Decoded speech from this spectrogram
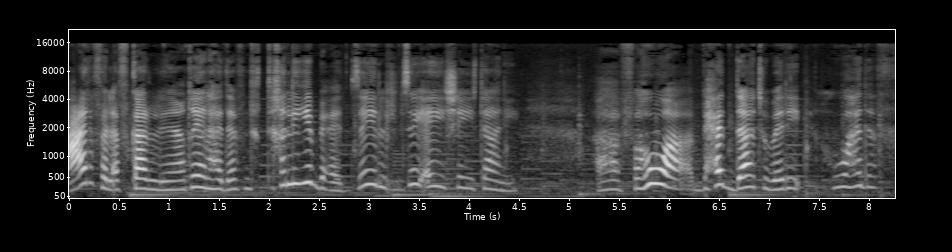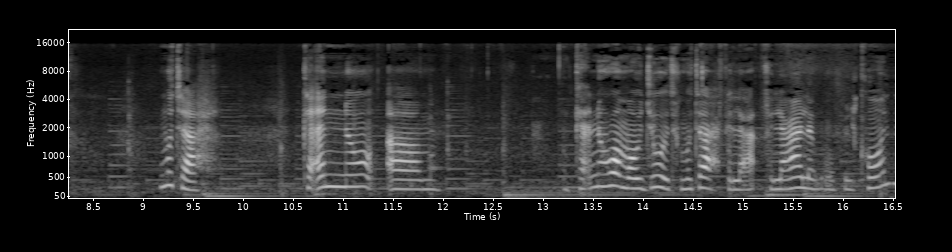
عارف الأفكار اللي نعطيها الهدف تخليه يبعد زي زي أي شيء تاني. آه فهو بحد ذاته بريء هو هدف متاح. كأنه كأنه هو موجود متاح في العالم أو في الكون.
